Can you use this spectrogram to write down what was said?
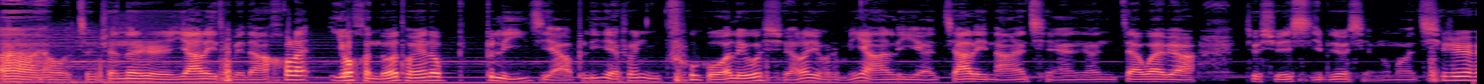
哎呀，我真真的是压力特别大。后来有很多同学都不理解啊，不理解说你出国留学了有什么压力啊？家里拿着钱，然后你在外边就学习不就行了吗？其实，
